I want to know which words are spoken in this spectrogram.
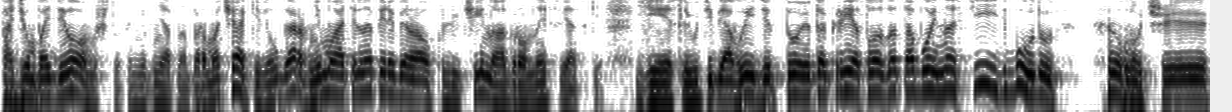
«Пойдем, пойдем!» — что-то невнятно бормоча, Кивилгар внимательно перебирал ключи на огромной связке. «Если у тебя выйдет, то это кресло за тобой носить будут!» «Лучше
